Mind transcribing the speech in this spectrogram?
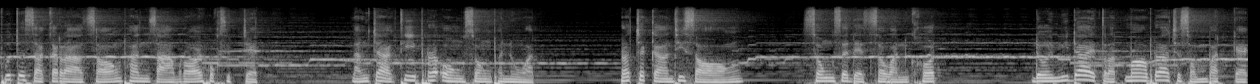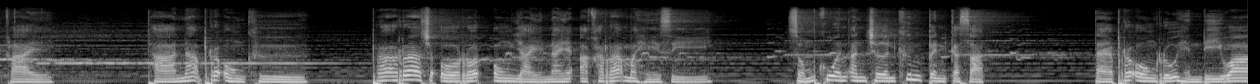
พุทธศักราช 2367 หลังจากที่พระองค์ทรงผนวด รัชกาลที่สอง ทรงเสด็จสวรรคต โดยไม่ได้ตรัสมอบราชสมบัติแก่ใคร ฐานะพระองค์คือ พระราชโอรสองค์ใหญ่ในอัครมเหสีสมควรอัญเชิญขึ้นเป็นกษัตริย์ แต่พระองค์รู้เห็นดีว่า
